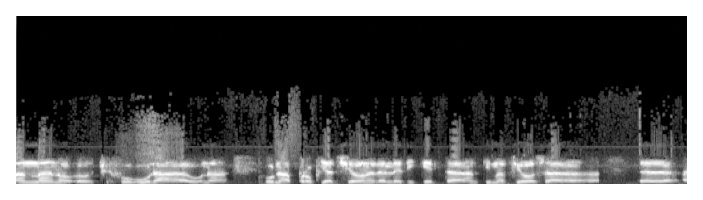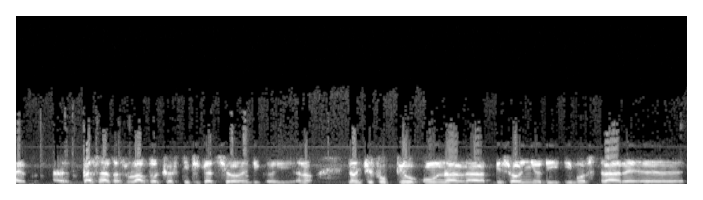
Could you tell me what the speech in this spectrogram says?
man mano eh, ci fu una, una, un'appropriazione dell'etichetta antimafiosa eh, eh, basata sull'autocertificazione, dico io. No? Non ci fu più un bisogno di dimostrare eh,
